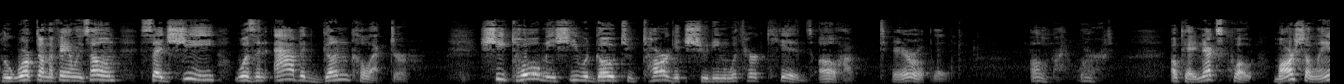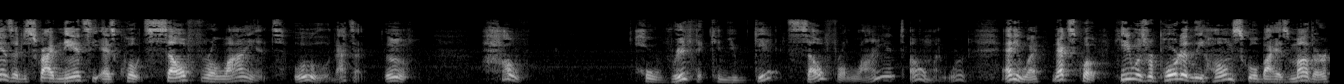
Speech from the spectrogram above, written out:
who worked on the family's home, said she was an avid gun collector. She told me she would go to target shooting with her kids. Oh, how terrible. Oh, my word. Okay, next quote. Marcia Lanza described Nancy as, quote, self reliant. Ooh, that's a, ooh. How horrific can you get? Self reliant? Oh my word. Anyway, next quote. He was reportedly homeschooled by his mother,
